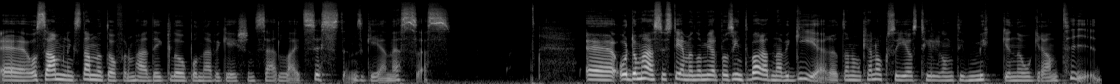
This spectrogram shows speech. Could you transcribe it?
Eh, och samlingsnamnet då för de här det är Global Navigation Satellite Systems, GNSS. Eh, och de här systemen de hjälper oss inte bara att navigera utan de kan också ge oss tillgång till mycket noggrann tid.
